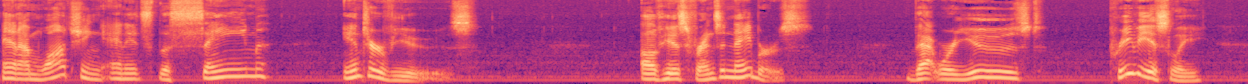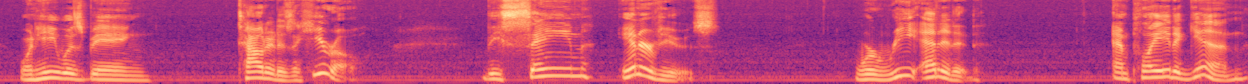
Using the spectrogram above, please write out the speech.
and I'm watching, and it's the same interviews of his friends and neighbors that were used previously when he was being touted as a hero. The same interviews were re edited and played again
